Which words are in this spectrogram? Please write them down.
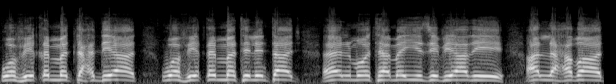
وفي قمة التحديات وفي قمة الإنتاج المتميز في هذه اللحظات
